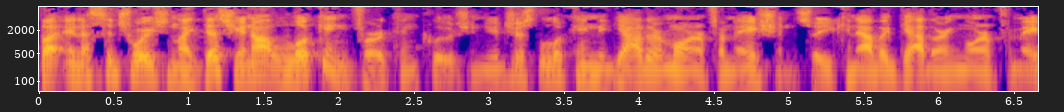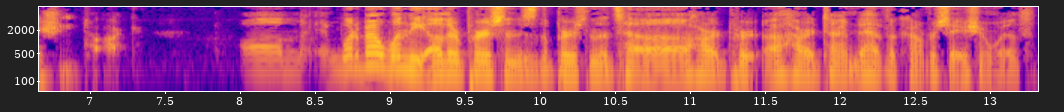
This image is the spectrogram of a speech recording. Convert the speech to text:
But in a situation like this, you're not looking for a conclusion. You're just looking to gather more information so you can have a gathering more information talk. Um, what about when the other person is the person that's a hard per, a hard time to have a conversation with?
